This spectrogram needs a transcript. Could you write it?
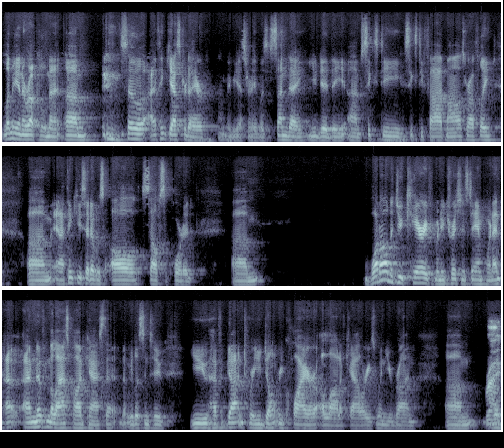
let me interrupt a minute. Um, so I think yesterday, or maybe yesterday was a Sunday, you did the um, 60, 65 miles roughly, um, and I think you said it was all self-supported. Um, what all did you carry from a nutrition standpoint? I, I, I, know from the last podcast that, that we listened to, you have gotten to where you don't require a lot of calories when you run. Um, right.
